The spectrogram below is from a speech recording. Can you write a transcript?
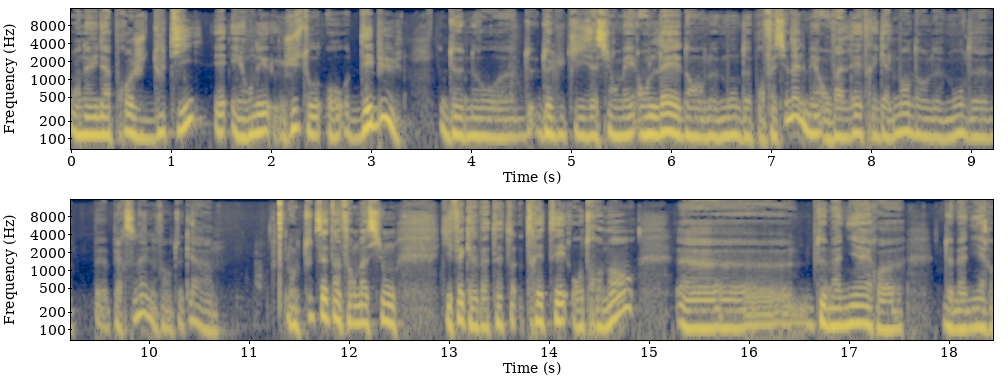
on a une approche d'outils et, on est juste au, au début de nos de, de l'utilisation, mais on l'est dans le monde professionnel, mais on va l'être également dans le monde personnel. Enfin, en tout cas. Donc toute cette information qui fait qu'elle va être traitée autrement, euh, de manière de manière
